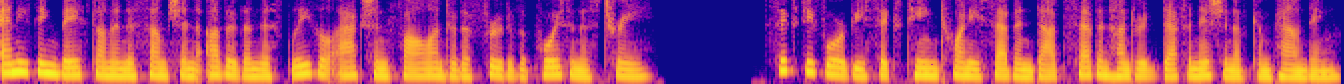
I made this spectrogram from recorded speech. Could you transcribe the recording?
Anything based on an assumption other than this legal action fall under the fruit of the poisonous tree. 64b 1627.700 Definition of compounding.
